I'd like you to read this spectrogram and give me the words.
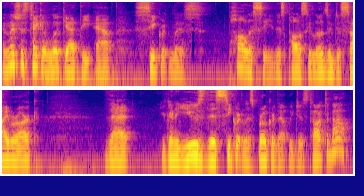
And let's just take a look at the app secretless policy. This policy loads into CyberArk that you're going to use this secretless broker that we just talked about.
